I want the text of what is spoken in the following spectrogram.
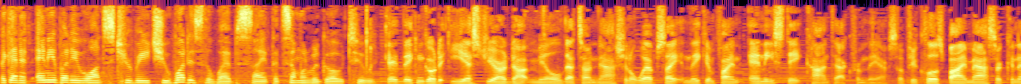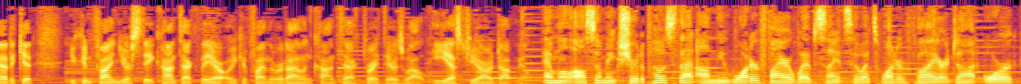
Again, if anybody wants to reach you, what is the website that someone would go to? Okay, they can go to esgr.mil, that's our national website, and they can find any state contact from there. So if you're close by Mass or Connecticut, you can find your state contact there, or you can find the Rhode Island contact right there as well. Esgr.mil. And we'll also make sure to post that on the Waterfire website, so it's waterfire.org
